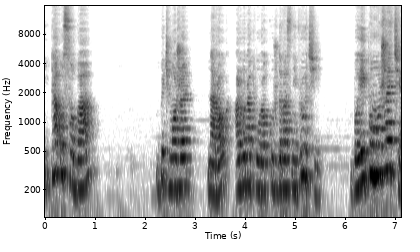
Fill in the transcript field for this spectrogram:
I ta osoba być może na rok albo na pół roku już do Was nie wróci, bo jej pomożecie,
